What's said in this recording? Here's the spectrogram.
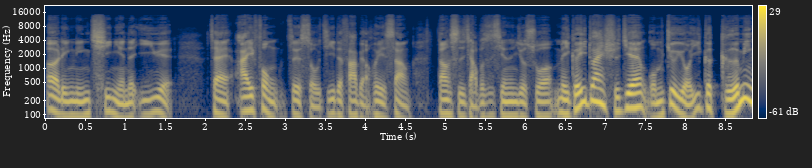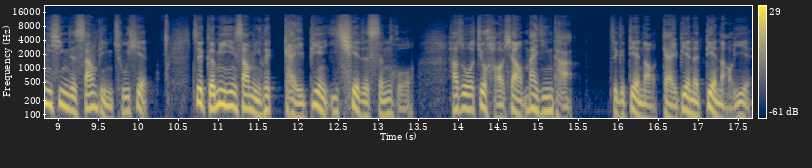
二零零七年的一月。在 iPhone 这手机的发表会上，当时贾布斯先生就说：“每隔一段时间，我们就有一个革命性的商品出现，这革命性商品会改变一切的生活。”他说：“就好像麦金塔这个电脑改变了电脑业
